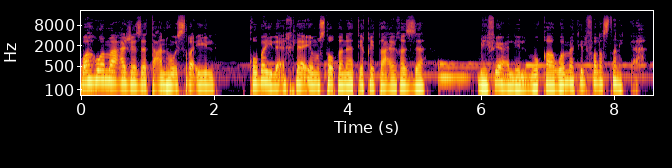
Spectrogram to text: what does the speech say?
وهو ما عجزت عنه إسرائيل قبيل إخلاء مستوطنات قطاع غزة بفعل المقاومة الفلسطينية.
